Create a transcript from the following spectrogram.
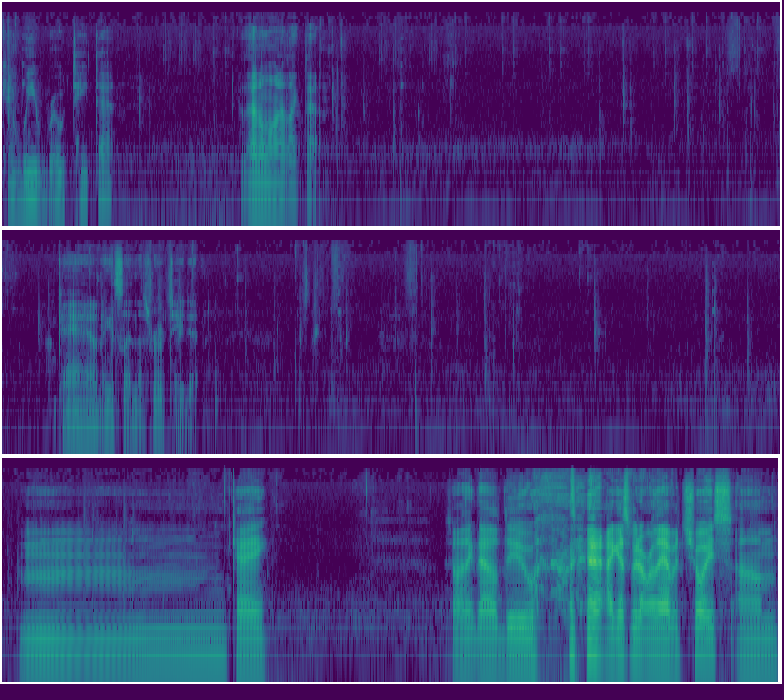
can we rotate that? I don't want it like that. Okay, I don't think it's letting us rotate it. Hmm. Okay. So I think that'll do. I guess we don't really have a choice. Um,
